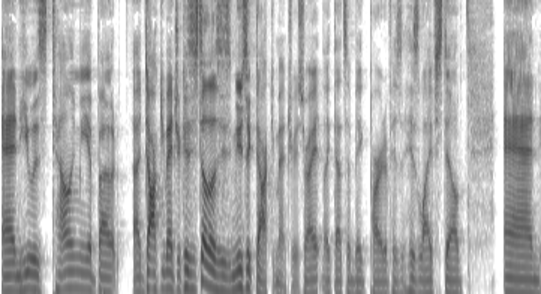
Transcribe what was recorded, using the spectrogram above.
and he was telling me about a documentary because he still does these music documentaries, right? Like that's a big part of his his life still. And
